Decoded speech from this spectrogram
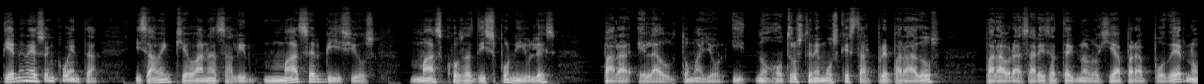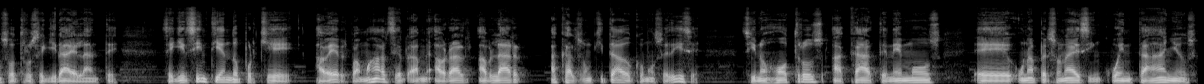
tienen eso en cuenta y saben que van a salir más servicios, más cosas disponibles para el adulto mayor. Y nosotros tenemos que estar preparados para abrazar esa tecnología, para poder nosotros seguir adelante, seguir sintiendo, porque, a ver, vamos a, hacer, hablar, a calzón quitado, como se dice. Si nosotros acá tenemos eh, una persona de 50 años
